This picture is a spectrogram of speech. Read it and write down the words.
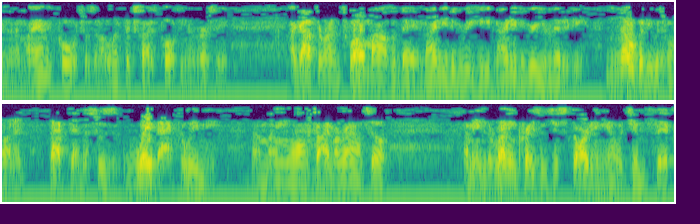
in the Miami pool, which was an Olympic-sized pool at the university. I got up to running 12 miles a day in 90 degree heat, 90 degree humidity. Nobody was running back then. This was way back, believe me. I'm, I'm a long time around. So I mean, the running craze was just starting, you know, with Jim Fixx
